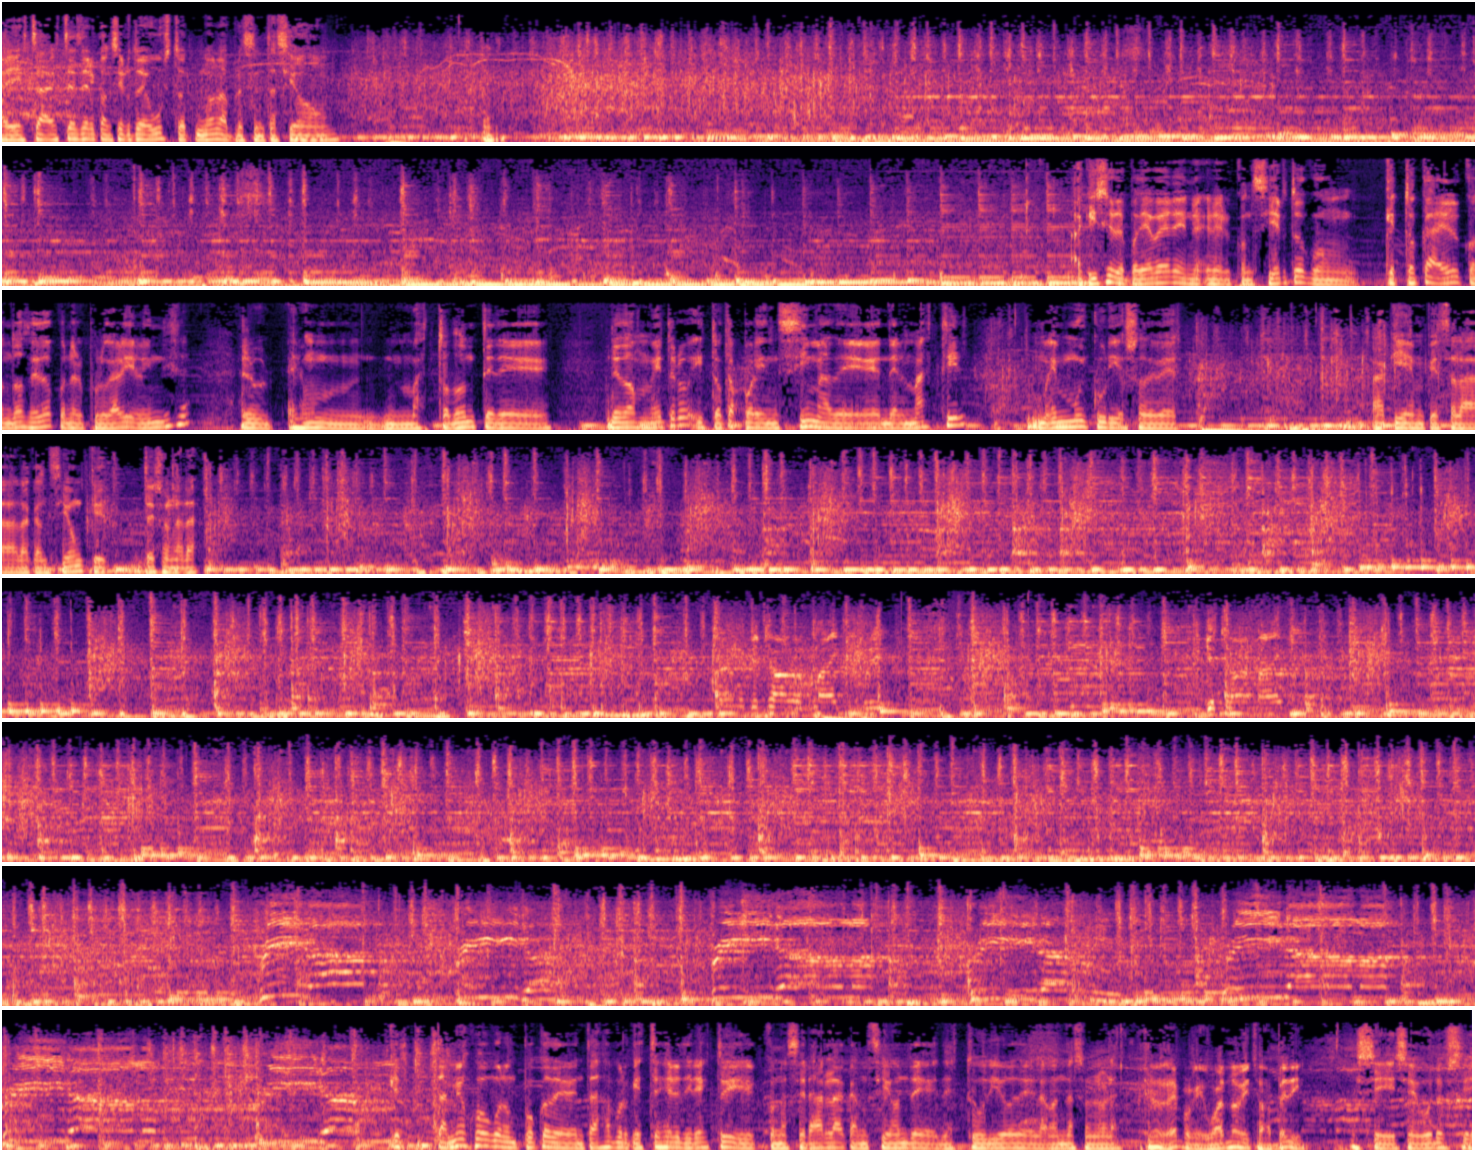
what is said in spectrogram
Ahí está, este es del concierto de Woodstock, ¿no? La presentación. Aquí se le podía ver en, el concierto con que toca él con dos dedos, con el pulgar y el índice. Es un mastodonte de, de dos metros y toca por encima de- del mástil. Es muy curioso de ver. Aquí empieza la, la canción que te sonará. Guitar, también juego con un poco de ventaja porque este es el directo y conocerás la canción de, de estudio de la banda sonora. No sé, porque igual no he visto la peli. Sí, seguro sí.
